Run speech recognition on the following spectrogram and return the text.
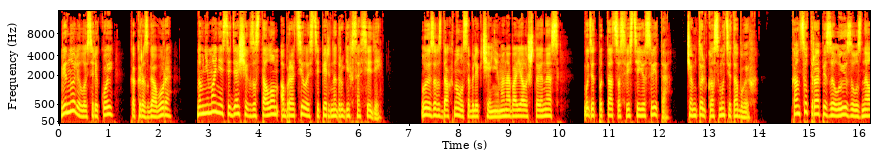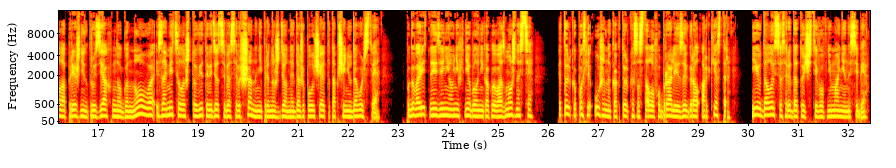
Вино лилось рекой, как разговоры, но внимание сидящих за столом обратилось теперь на других соседей. Луиза вздохнула с облегчением. Она боялась, что Инесс будет пытаться свести ее свита, чем только смутит обоих. К концу трапезы Луиза узнала о прежних друзьях много нового и заметила, что Вита ведет себя совершенно непринужденно и даже получает от общения удовольствие. Поговорить наедине у них не было никакой возможности, и только после ужина, как только со столов убрали и заиграл оркестр, ей удалось сосредоточить его внимание на себе.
